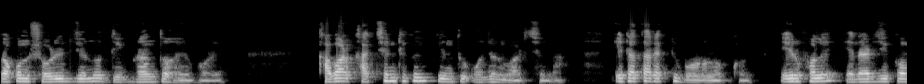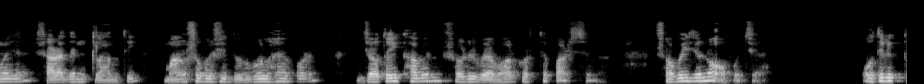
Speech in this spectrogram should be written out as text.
তখন শরীর যেন দিগ্ভ্রান্ত হয়ে পড়ে। খাবার খাচ্ছেন ঠিকই, কিন্তু ওজন বাড়ছে না। এটা তার একটি বড় লক্ষণ। এর ফলে এনার্জি কমে যায়, সারাদিন ক্লান্তি, মাংসপেশি দুর্বল হয়ে পড়ে, যতই খাবেন শরীর ব্যবহার করতে পারছে না। সবই যেন অপচয়। অতিরিক্ত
